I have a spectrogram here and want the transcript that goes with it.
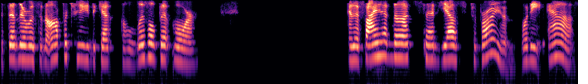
But then there was an opportunity to get a little bit more. And if I had not said yes to Brian when he asked,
